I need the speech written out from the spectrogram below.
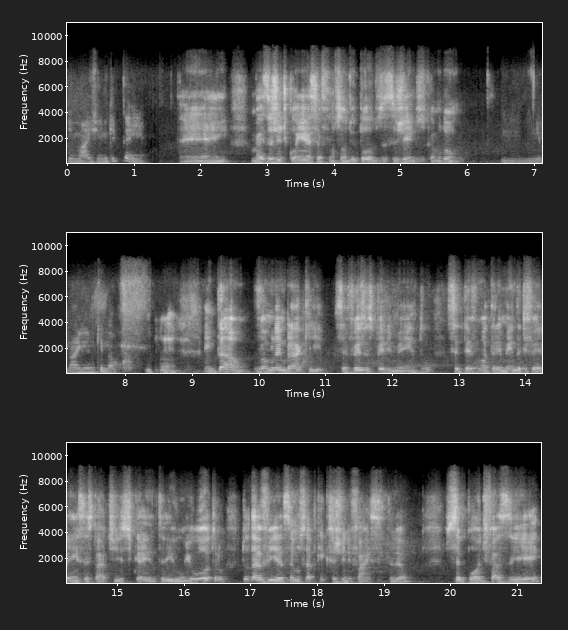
Imagino que tenha. Tem. Mas a gente conhece a função de todos esses genes do camundongo? Hum, imagino que não. Então, vamos lembrar aqui: você fez o experimento, você teve uma tremenda diferença estatística entre um e o outro, todavia você não sabe o que esse gene faz, entendeu? Você pode fazer,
